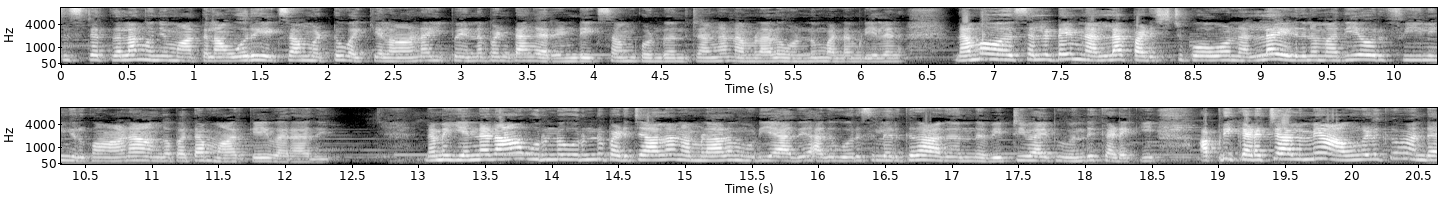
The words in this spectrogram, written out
சிஸ்டத்தெல்லாம் கொஞ்சம் மாற்றலாம் ஒரு எக்ஸாம் மட்டும் வைக்கலாம். ஆனால் இப்போ என்ன பண்ணிட்டாங்க? ரெண்டு எக்ஸாம் கொண்டு வந்துட்டாங்க. நம்மளால் ஒன்றும் பண்ண முடியலைன்னு. நம்ம சில டைம் நல்லா படிச்சுட்டு போவோம். நல்லா எழுதின மாதிரியே ஒரு ஃபீலிங் இருக்கும். ஆனால் அங்கே பார்த்தா மார்க்கே வராது. நம்ம என்னதான் உருண்டு உருண்டு படித்தாலும் நம்மளால முடியாது. அது ஒரு சிலருக்கு தான் அது அந்த வெற்றி வாய்ப்பு வந்து கிடைக்கி. அப்படி கிடைச்சாலுமே அவங்களுக்கும் அந்த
